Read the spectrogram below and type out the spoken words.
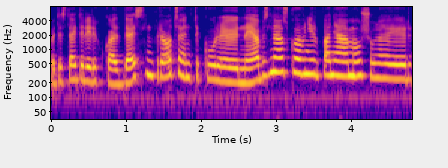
Bet es teiktu, arī ir kaut kādi 10%, kuri neapzinās, ko viņi ir paņēmuši. Ir,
